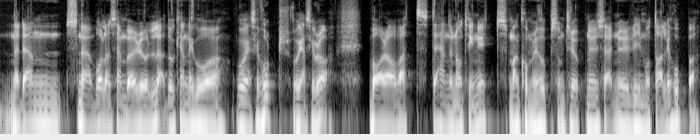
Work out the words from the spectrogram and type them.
när den snöbollen sen börjar rulla då kan det gå, gå ganska fort och ganska bra. Bara av att det händer någonting nytt. Man kommer ihop som trupp. Nu, så här, nu är det vi mot allihopa.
